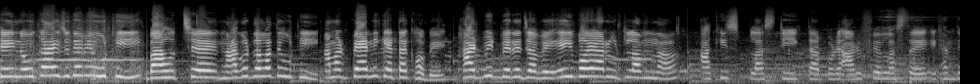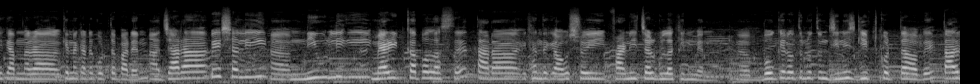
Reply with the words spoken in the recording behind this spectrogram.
সেই নৌকায় যদি আমি উঠি বা হচ্ছে নাগরদোলাতে উঠি, আমার প্যানিক অ্যাটাক হবে হার্টবিট বেড়ে যাবে, এই ভয় আর উঠলাম না। আকিস প্লাস্টিক তারপরে আরফেল আছে, এখান থেকে আপনারা কেনাকাটা করতে পারেন। যারা স্পেশালি নিউলি ম্যারিড কাপল আছে, তারা এখান থেকে অবশ্যই ফার্নিচারগুলা কিনবেন। বউকে নতুন নতুন জিনিস গিফট করতে হবে। তার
